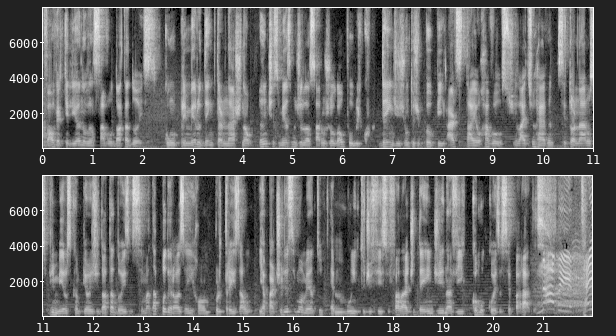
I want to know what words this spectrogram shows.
Valve aquele ano lançava o Dota 2, com o primeiro The International antes mesmo de lançar o jogo ao público. Dendi, junto de Puppy, Artstyle, Havost e Light to Heaven, se tornaram os primeiros campeões de Dota 2 em cima da poderosa E-Home por 3 a 1. E a partir desse momento, é muito difícil falar de Dendi e Navi como coisas separadas. Navi taking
